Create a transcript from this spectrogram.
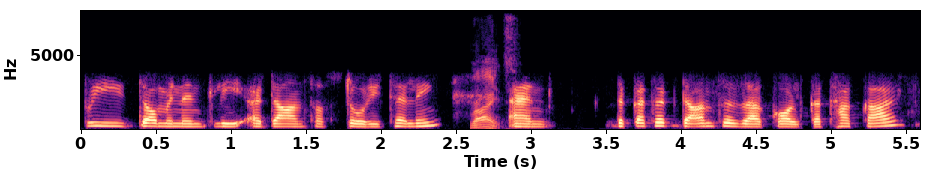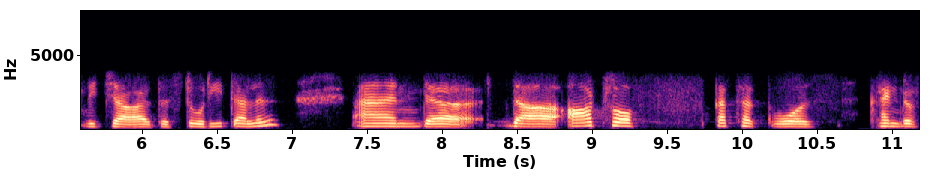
predominantly a dance of storytelling. Right. And the Kathak dancers are called Kathakars, which are the storytellers. And uh, the art of Kathak was kind of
